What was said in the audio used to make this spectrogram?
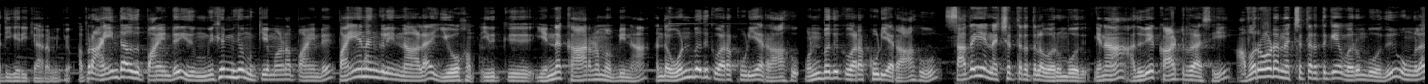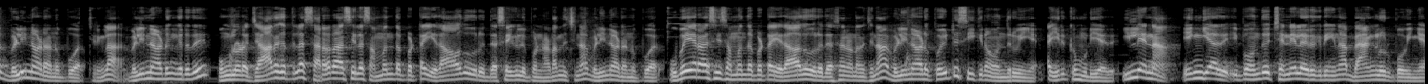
அதிகரிக்க ஆரம்பிக்கும். அப்புறம் ஐந்தாவது பாயிண்ட் இது மிக மிக முக்கியமான பாயிண்ட் பயணங்களினால யோகம். இதுக்கு என்ன காரணம் அப்படின்னா அந்த ஒன்பதுக்கு வரக்கூடிய ராகு ஒன்பது ஒன்பதுக்கு வரக்கூடிய ராகு சதய நட்சத்திரத்துல வரும்போது ஏன்னா அதுவே காட்டு ராசி அவரோட நட்சத்திரத்துக்கே வரும்போது உங்களை வெளிநாடு அனுப்புவார் சரிங்களா? வெளிநாடுங்கிறது உங்களோட ஜாதகத்துல சரராசியில சம்பந்தப்பட்ட ஏதாவது ஒரு தசைகள் இப்ப நடந்துச்சுன்னா வெளிநாடு அனுப்புவார். உபயராசி சம்பந்தப்பட்ட ஏதாவது ஒரு தசை நடந்துச்சுன்னா வெளிநாடு போயிட்டு சீக்கிரம் வந்துருவீங்க. இருக்க முடியாது. இல்லைன்னா எங்கேயாவது இப்போ வந்து சென்னையில இருக்கிறீங்கன்னா பெங்களூர் போவீங்க.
